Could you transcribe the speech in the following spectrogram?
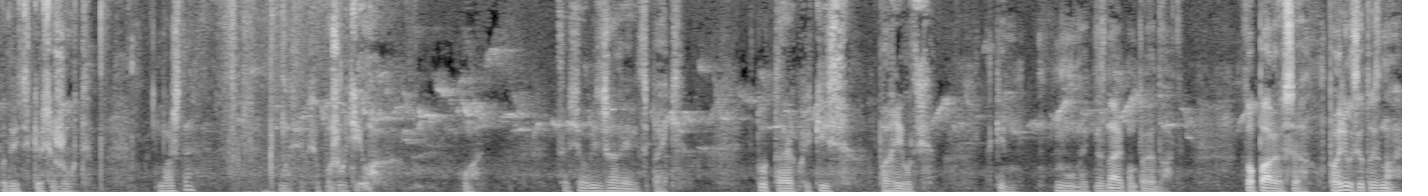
подивіться, яке все жовте. Бачите? Ось як все пожовтіло. Це все від жари, від спеки. Тут так як в якійсь парілці. Такі, ну, навіть не знаю, як вам передати. Хто парився в парілці, той знає,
